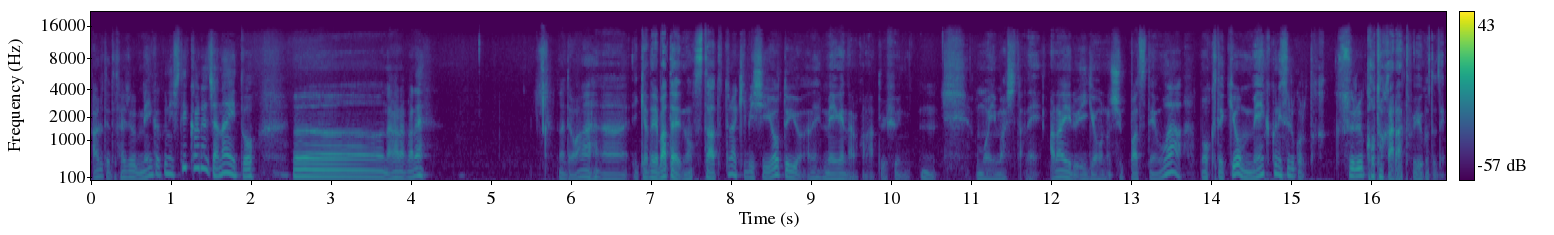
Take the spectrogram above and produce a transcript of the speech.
ある程度最初明確にしてからじゃないと、うーん、なかなかね、なんていうのかな、行き当たりばったりのスタートっていうのは厳しいよというようなね、名言なのかなというふうに、うん、思いましたね。あらゆる偉業の出発点は目的を明確にすることかすることからということで、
